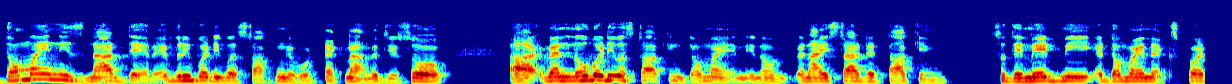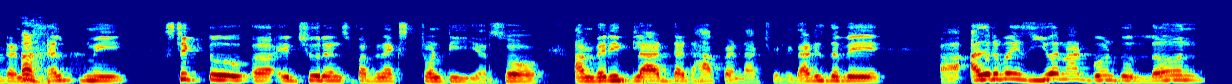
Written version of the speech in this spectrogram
domain is not there. Everybody was talking about technology. So uh, when nobody was talking domain, you know, when I started talking so they made me a domain expert and helped me stick to uh, insurance for the next 20 years. So I'm very glad that happened actually. That is the way. Uh, otherwise, you are not going to learn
